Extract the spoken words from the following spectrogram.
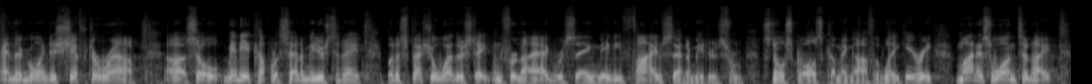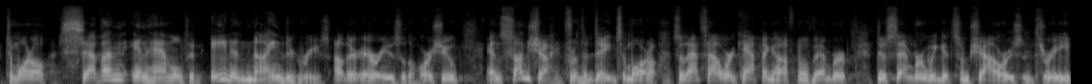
and they're going to shift around. Uh, so maybe a couple of centimeters today, but a special weather statement for Niagara saying maybe five centimeters from snow squalls coming off of Lake Erie. Minus one tonight. Tomorrow, seven in Hamilton, eight and nine degrees other areas of the horseshoe, and sunshine for the day tomorrow. So that's how we're capping off November. December, we get some showers showers and three,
